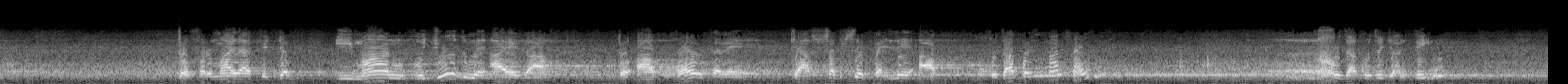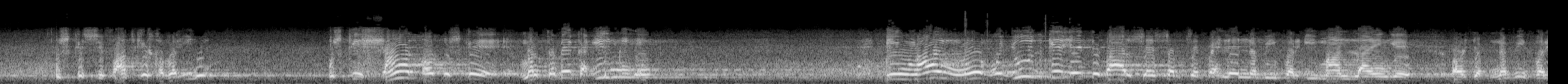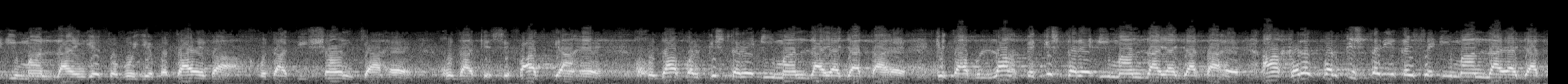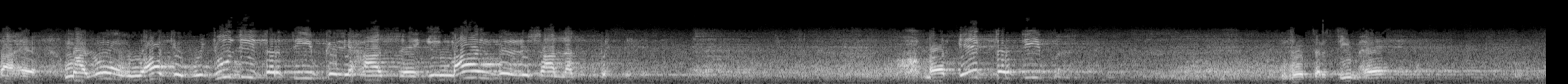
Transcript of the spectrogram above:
تو فرمایا کہ جب ایمان وجود میں آئے گا تو آپ غور کریں کیا سب سے پہلے آپ خدا پر ایمان لائیں گے؟ خدا کو تو جانتے ہی نہیں۔ اس کے صفات کی خبر ہی نہیں۔ اس کی شان اور اس کے مرتبے کا علم ہی نہیں۔ ایمان میں وجود کے اعتبار سے سب سے پہلے نبی پر ایمان لائیں گے اور جب نبی پر ایمان لائیں گے تو وہ یہ بتائے گا، خدا کی شان کیا ہے؟ خدا کے صفات کیا ہیں؟ خدا پر کس طرح ایمان لایا جاتا ہے؟ کتاب اللہ پہ کس طرح ایمان لایا جاتا ہے؟ آخرت پر کس طریقے سے ایمان لایا جاتا ہے؟ معلوم ہوا کہ وجودی ترتیب کے لحاظ سے ایمان بالرسالت پہلے ہے اور ایک ترتیب، وہ ترتیب ہے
